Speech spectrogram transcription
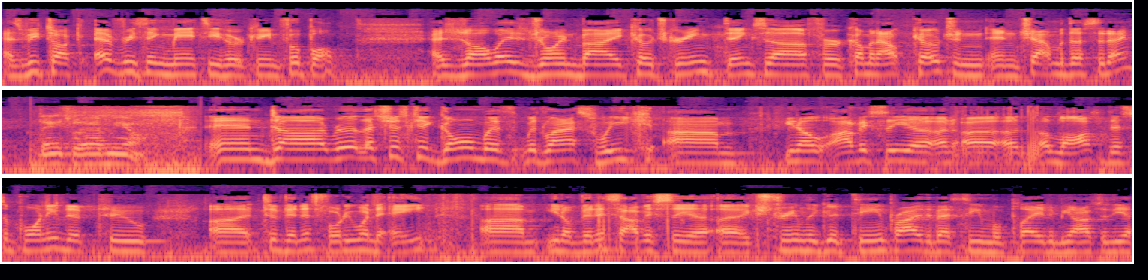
as we talk everything Manatee Hurricane football. As always, joined by Coach Green. Thanks uh, for coming out, Coach, and, and chatting with us today. Thanks for having me on. And uh, really, let's just get going with, with last week. Um, you know, obviously a, a, a loss, disappointing to to, uh, to Venice, forty-one to eight. Um, you know, Venice obviously an extremely good team, probably the best team we'll play. To be honest with you,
